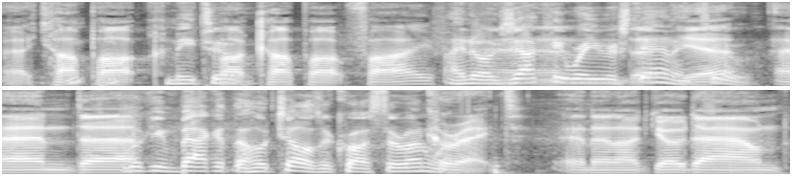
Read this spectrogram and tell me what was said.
Uh, car park, me too. Park, car park five. I know exactly where you were And, uh, standing, yeah, too. And uh, Looking back at the hotels across the runway. correct. And then I'd go down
